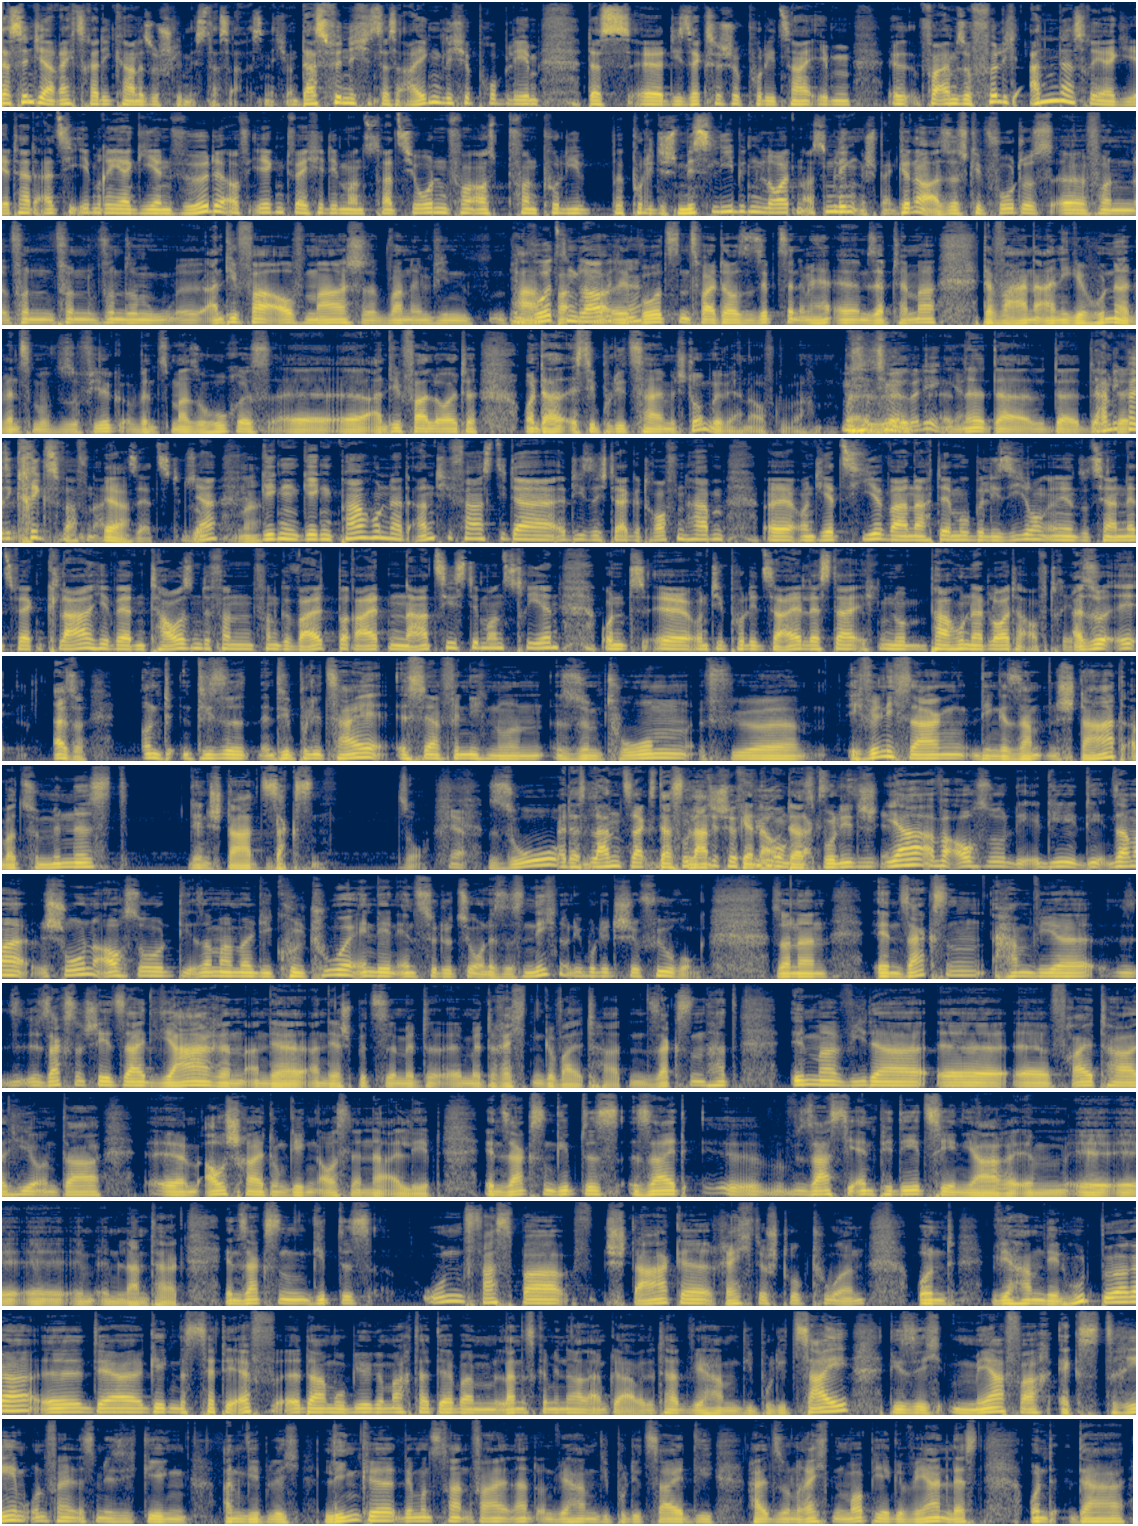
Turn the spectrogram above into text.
das sind ja Rechtsradikale, so schlimm ist das alles nicht. Und das finde ich ist das eigentliche Problem, dass äh, die sächsische Polizei eben äh, vor allem so völlig anders reagiert hat, als sie eben reagieren würde auf irgendwelche Demonstrationen von, aus, von poli politisch missliebigen Leuten aus dem linken Spektrum. Genau, also es gibt Fotos äh, von, von, von, von so einem äh, Antifa-Aufmarsch, waren irgendwie ein paar, In Wurzen, paar, ich, ne? Wurzen 2017 im, äh, im September, da waren einige hundert, wenn es mal so viel, wenn es mal so hoch ist, äh, äh, Antifa-Leute und da ist die Polizei mit Sturmgewehren aufgewacht. Muss man sich mal überlegen, äh, ne, da, da da, haben die quasi Kriegswaffen ja, eingesetzt, so, ja, ne? gegen gegen paar hundert Antifas, die da, die sich da getroffen haben. Äh, und jetzt hier war nach der Mobilisierung in den sozialen Netzwerken klar, hier werden Tausende von von gewaltbereiten Nazis demonstrieren und äh, und die Polizei lässt da nur ein paar hundert Leute auftreten. Also äh, also und diese die Polizei ist ja finde ich nur ein Symptom für ich will nicht sagen den gesamten Staat, aber zumindest den Staat Sachsen. So, ja. so das Land Sachsen, das Land, genau, das politische, ja. ja. aber auch so die, die, die, sag mal schon auch so, die, sag mal mal die Kultur in den Institutionen. Es ist nicht nur die politische Führung, sondern in Sachsen haben wir, Sachsen steht seit Jahren an der an der Spitze mit mit rechten Gewalttaten. Sachsen hat immer wieder äh, äh, Freital hier und da äh, Ausschreitungen gegen Ausländer erlebt. In Sachsen gibt es seit äh, saß die NPD zehn Jahre im, äh, äh, im im Landtag. In Sachsen gibt gibt es unfassbar starke rechte Strukturen. Und wir haben den Hutbürger, äh, der gegen das ZDF äh, da mobil gemacht hat, der beim Landeskriminalamt gearbeitet hat. Wir haben die Polizei, die sich mehrfach extrem unverhältnismäßig gegen angeblich linke Demonstranten verhalten hat. Und wir haben die Polizei, die halt so einen rechten Mob hier gewähren lässt. Und da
